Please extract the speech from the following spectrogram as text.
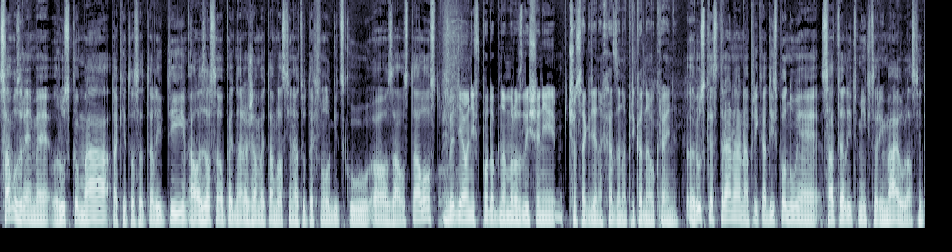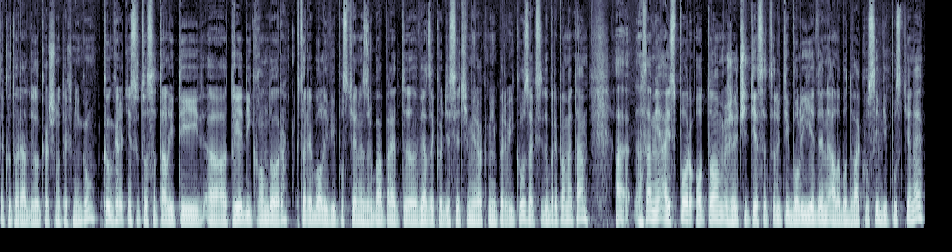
Samozrejme, Rusko Slovensko má takéto satelity, ale zase opäť naražame tam vlastne na tú technologickú zaostalosť. Vedia oni v podobnom rozlíšení, čo sa kde nachádza napríklad na Ukrajine? Ruská strana napríklad disponuje satelitmi, ktorí majú vlastne takúto radiolokačnú techniku. Konkrétne sú to satelity triedy Kondor, ktoré boli vypustené zhruba pred viac ako desiatimi rokmi prvý kus, ak si dobre pamätám. A tam je aj spor o tom, že či tie satelity boli jeden alebo dva kusy vypustené.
